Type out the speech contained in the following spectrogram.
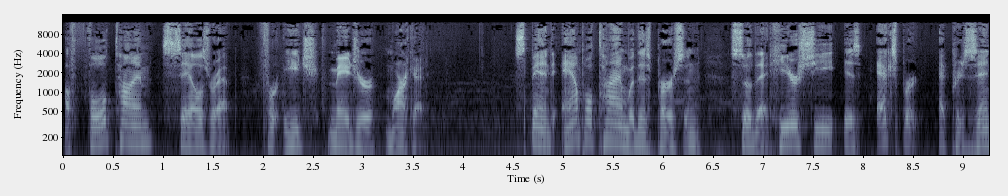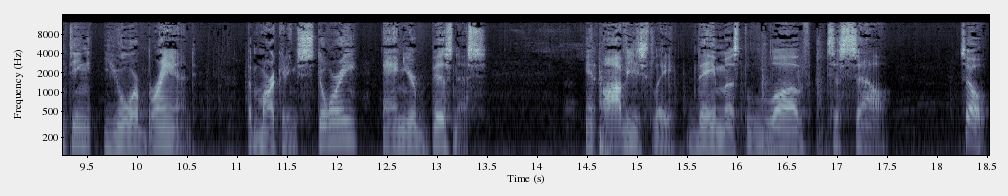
a full time sales rep for each major market. Spend ample time with this person so that he or she is expert at presenting your brand, the marketing story, and your business. And obviously, they must love to sell. So,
